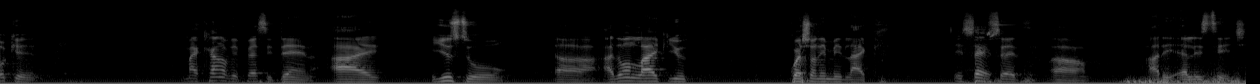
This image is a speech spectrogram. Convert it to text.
okay. My kind of a person then, I used to, uh, I don't like you questioning me like He said. said um, at the early stage.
